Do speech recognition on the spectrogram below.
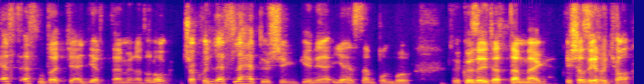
ezt, ezt mutatja egyértelműen a dolog, csak hogy lesz lehetőségük, én ilyen szempontból közelítettem meg. És azért, hogyha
